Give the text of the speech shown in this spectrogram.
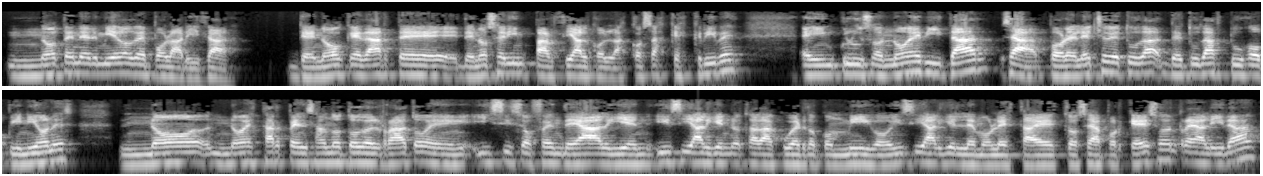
no tener miedo de polarizar de no quedarte, de no ser imparcial con las cosas que escribes e incluso no evitar, o sea, por el hecho de tú, de dar tus opiniones, no, no estar pensando todo el rato en y si se ofende a alguien, y si alguien no está de acuerdo conmigo, y si alguien le molesta esto, o sea, porque eso en realidad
